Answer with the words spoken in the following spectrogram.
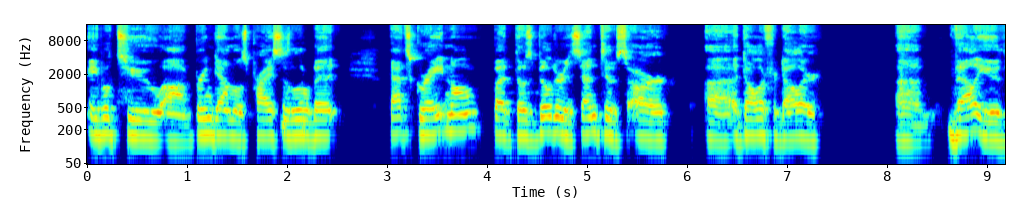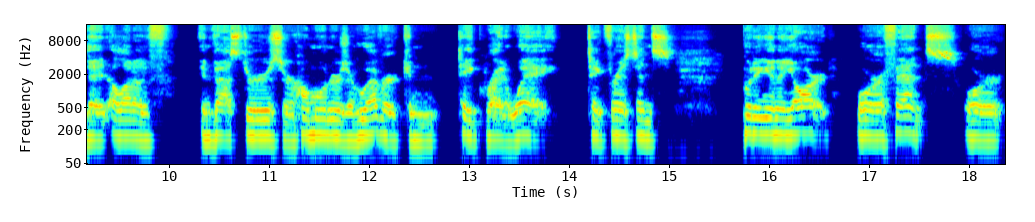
able to uh, bring down those prices a little bit, that's great and all. But those builder incentives are uh, a dollar for dollar um, value that a lot of investors or homeowners or whoever can take right away. Take, for instance, putting in a yard or a fence or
